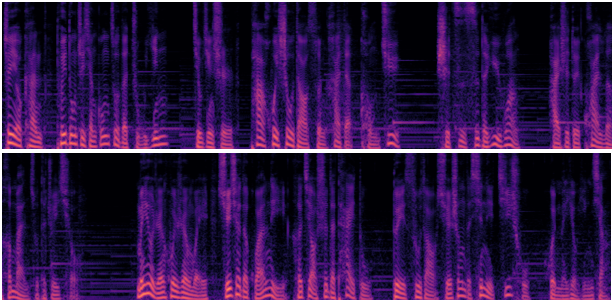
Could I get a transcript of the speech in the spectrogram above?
这要看推动这项工作的主因究竟是怕会受到损害的恐惧，是自私的欲望，还是对快乐和满足的追求。没有人会认为学校的管理和教师的态度。对塑造学生的心理基础会没有影响。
